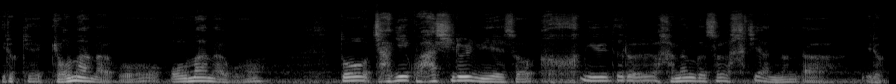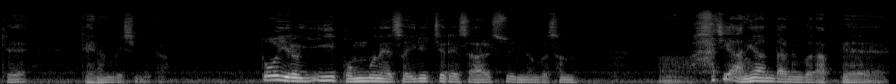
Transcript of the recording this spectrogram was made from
이렇게 교만하고 오만하고 또 자기 과실을 위해서 큰 일들을 하는 것을 하지 않는다. 이렇게 되는 것입니다. 또 이 본문에서 1절에서 알 수 있는 것은 어, 하지 아니한다는 것 앞에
